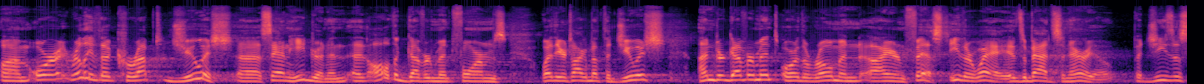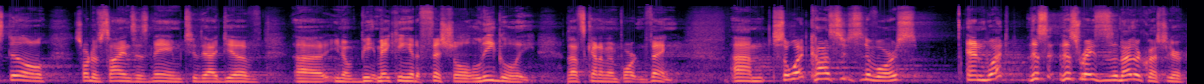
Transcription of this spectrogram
Um, or really the corrupt Jewish uh, Sanhedrin and, and, all the government forms, whether you're talking about the Jewish undergovernment or the Roman iron fist. Either way, it's a bad scenario. But Jesus still sort of signs his name to the idea of, uh, you know, be, making it official legally. That's kind of an important thing. Um, so, what constitutes divorce? And what this this raises another question here:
